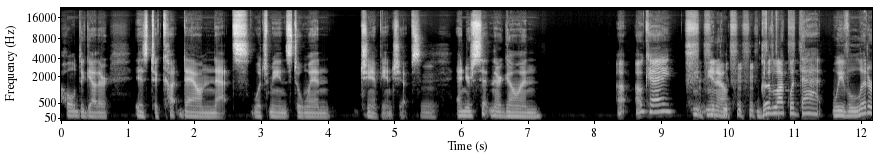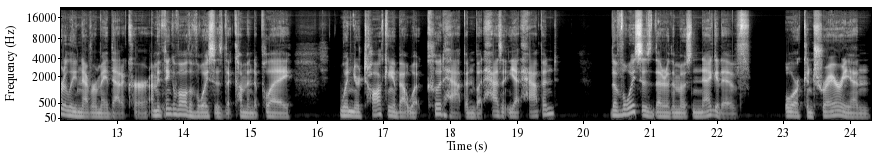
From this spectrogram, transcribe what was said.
hold together is to cut down nets, which means to win championships." Mm. And you're sitting there going, uh, "Okay, you know, good luck with that." We've literally never made that occur. I mean, think of all the voices that come into play when you're talking about what could happen but hasn't yet happened. The voices that are the most negative or contrarian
